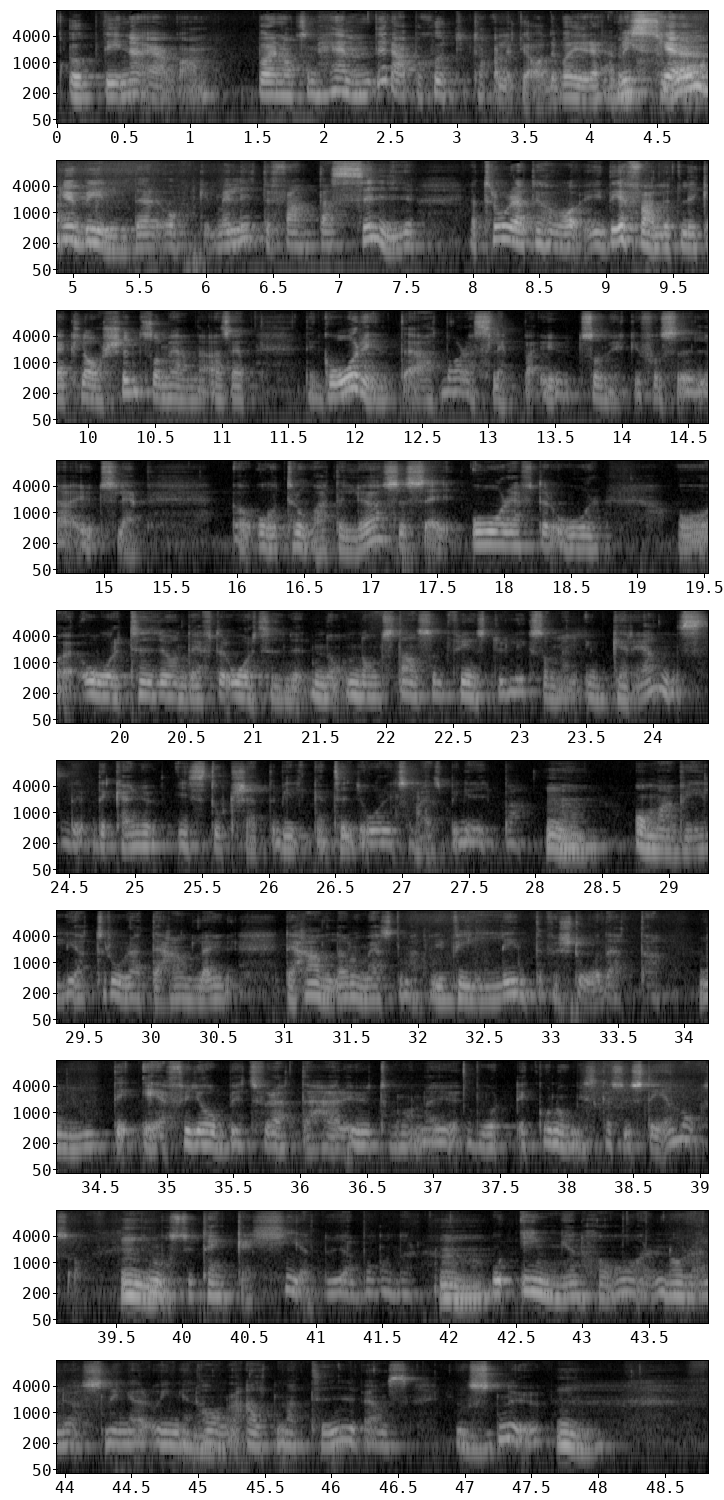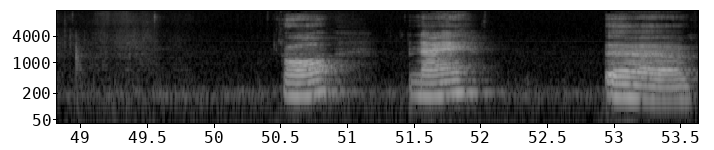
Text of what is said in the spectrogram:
upp dina ögon? Var det något som hände där på 70-talet? Ja, det var ju rätt Ja, vi mycket. såg ju bilder och med lite fantasi. Jag tror att jag var i det fallet lika klarsynt som henne. Alltså att det går inte att bara släppa ut så mycket fossila utsläpp och, och tro att det löser sig år efter år och årtionde efter årtionde. Nå, någonstans så finns det ju liksom en, en gräns. Det, det kan ju i stort sett vilken tioåring som helst begripa. Om man vill. Jag tror att det handlar, det handlar mest om att vi vill inte förstå detta. Det är för jobbigt för att det här utmanar ju vårt ekonomiska system också. Vi måste ju tänka helt nya banor. Och ingen har några lösningar och ingen har några alternativ ens just nu. Ja, nej. Eh,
